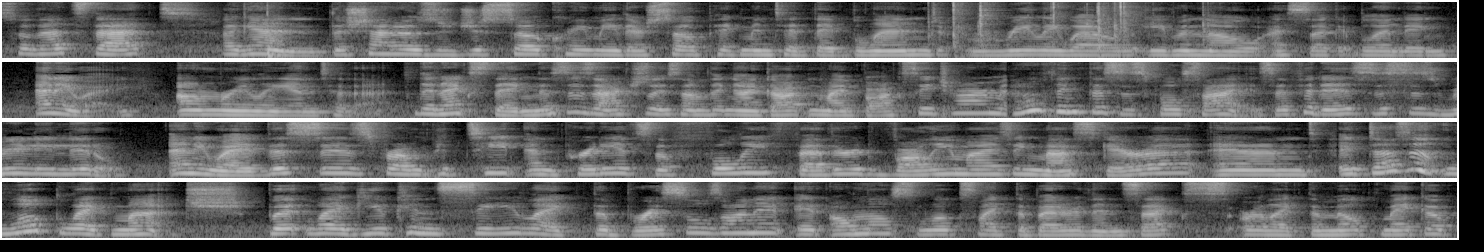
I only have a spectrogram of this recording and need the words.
So that's that. Again, the shadows are just so creamy. They're so pigmented. They blend really well, even though I suck at blending. Anyway, I'm really into that. The next thing, this is actually something I got in my BoxyCharm. I don't think this is full size. If it is, this is really little. Anyway, this is from Petite and Pretty. It's the Fully Feathered Volumizing Mascara, and it doesn't look like much, but like you can see like the bristles on it. It almost looks like the Better Than Sex or like the Milk Makeup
